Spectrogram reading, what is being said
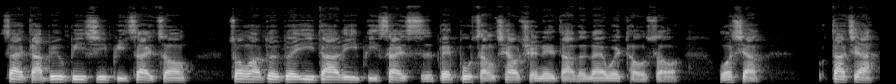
在 WBC 比赛中，中华队对意大利比赛时被部长敲全垒打的那位投手。我想大家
